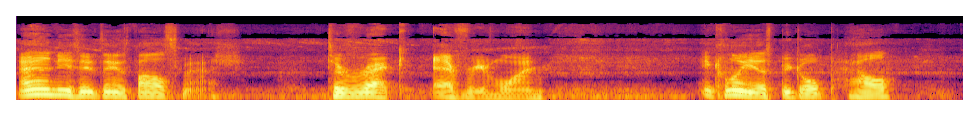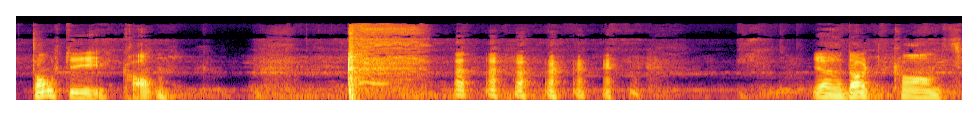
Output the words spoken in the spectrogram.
And he's using his Final Smash to wreck everyone. Including his big old pal, Donkey Kong. yeah, Dr. Kong's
